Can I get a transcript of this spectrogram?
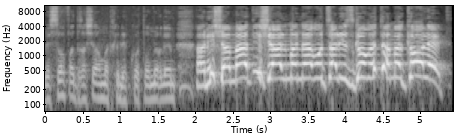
בסוף הדרשה הוא מתחיל לבכות, אומר להם, אני שמעתי שהאלמנה רוצה לסגור את המכולת!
